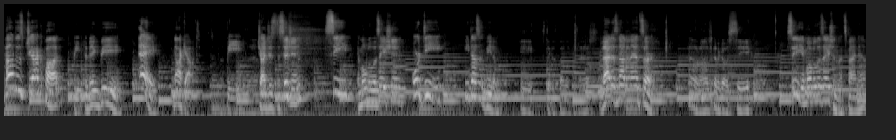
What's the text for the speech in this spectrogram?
How does Jackpot beat the Big B? A. Knockout. B. Judge's decision. C. Immobilization. Or D. He doesn't beat him. E. Stick a thumb up his ass. That is not an answer. I don't know. I'm just gonna go with C. C. Immobilization. Let's find out.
